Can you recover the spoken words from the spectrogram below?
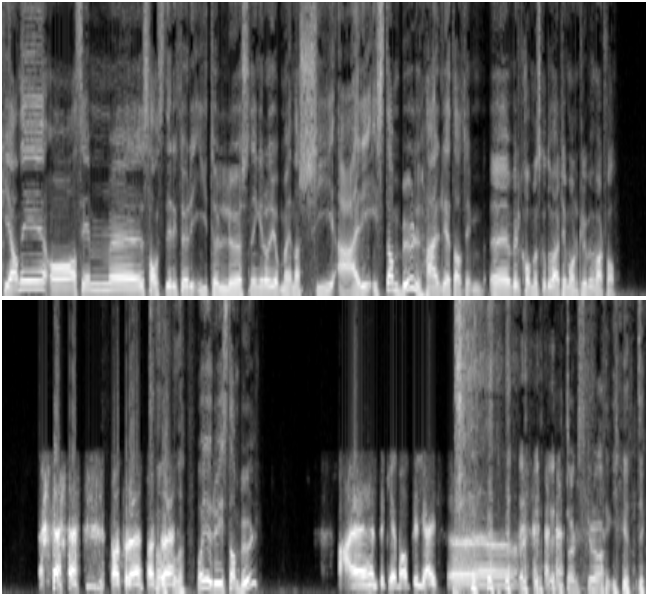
Kiani. Og Asim, salgsdirektør i IT-løsninger og jobber med energi, er i Istanbul. Herlighet, Asim. Velkommen skal du være til Morgenklubben, i hvert fall. Takk for det. takk for det. Hva gjør du i Istanbul? Nei, jeg henter kebab til Geir. Eh, Takk skal du ha. Det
